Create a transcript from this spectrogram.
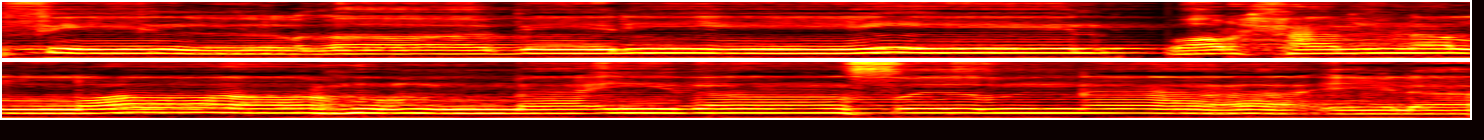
في الغابرين. وارحمنا اللهم إذا صرنا إلى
